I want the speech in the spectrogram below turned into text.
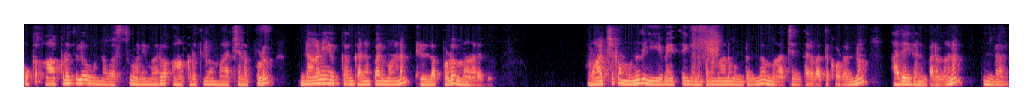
ఒక ఆకృతిలో ఉన్న వస్తువుని మరో ఆకృతిలో మార్చినప్పుడు దాని యొక్క ఘనపరిమాణం ఎల్లప్పుడూ మారదు. మార్చక ముందు ఏవైతే ఘనపరిమాణం ఉంటుందో మార్చిన తర్వాత కూడానో అదే ఘనపరిమాణం ఉండాలి.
